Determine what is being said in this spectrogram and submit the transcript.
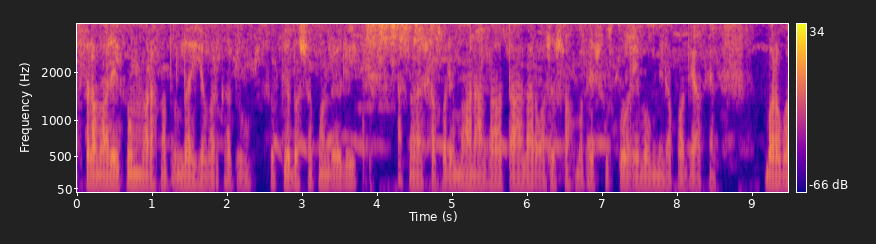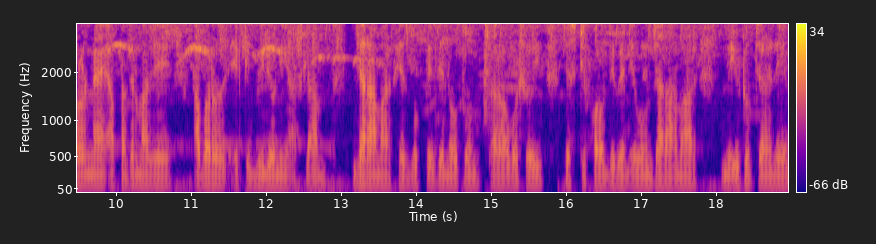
আসসালামু আলাইকুম রহমতুল্লাহ বরকাত সুপ্রিয় দর্শক মণ্ডলী, আপনারা সকলে মহান আল্লাহ তাআলার অশেষ রহমতে সুস্থ এবং নিরাপদে আছেন। বরাবর ন্যায় আপনাদের মাঝে আবারও একটি ভিডিও নিয়ে আসলাম। যারা আমার ফেসবুক পেজে নতুন, তারা অবশ্যই পেজটি ফলো দিবেন এবং যারা আমার ইউটিউব চ্যানেলে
